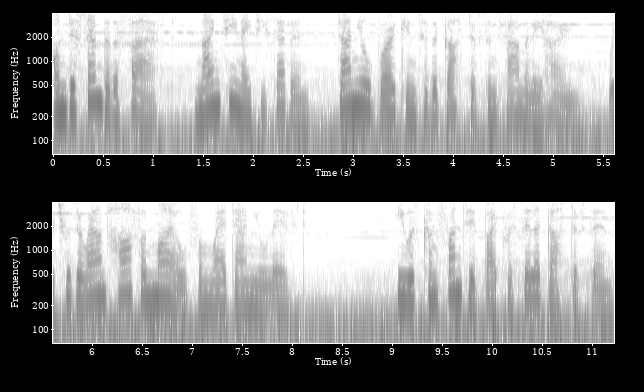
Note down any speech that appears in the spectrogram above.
On December 1, 1987, Daniel broke into the Gustafson family home, which was around half a mile from where Daniel lived. He was confronted by Priscilla Gustafson,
